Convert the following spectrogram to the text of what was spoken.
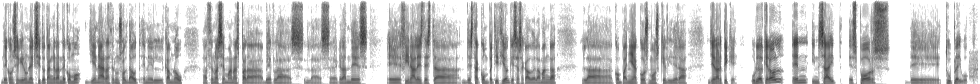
de conseguir un éxito tan grande como llenar, hacer un sold out en el Camp Nou hace unas semanas para ver las, las eh, grandes eh, finales de esta, de esta competición que se ha sacado de la manga la compañía Cosmos que lidera Gerard Piqué. Uriel Querol en Inside Sports de Tu Playbook.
